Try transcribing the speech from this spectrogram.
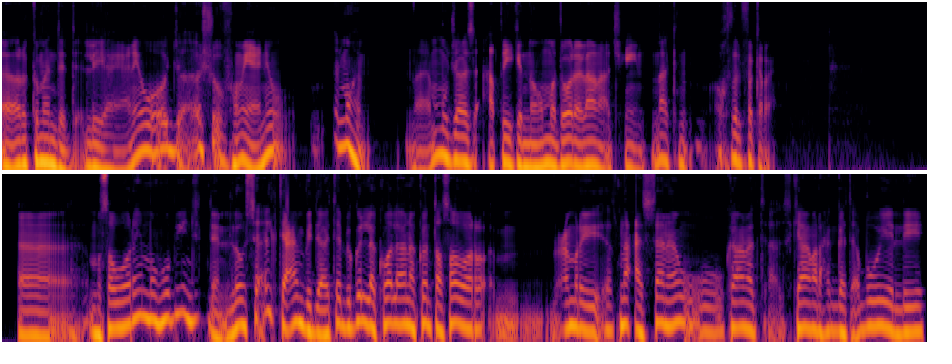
ريكومندد ليها يعني واشوفهم يعني المهم. مو جالس أعطيك إنه هم ذولا لا ناجحين لكن أخذ الفكرة. آه، مصورين موهوبين جدا. لو سألت عن بدايته بيقول لك ولا أنا كنت أصور عمري 12 سنة وكانت الكاميرا حقت أبوي اللي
